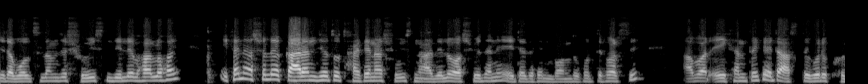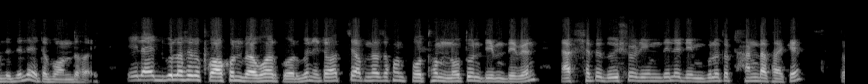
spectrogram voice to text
যেটা বলছিলাম যে সুইচ দিলে ভালো হয়। এখানে আসলে কারেন্ট যেহেতু থাকে না, সুইচ না দিলে অসুবিধা নেই, এটা দেখেন বন্ধ করতে পারছি। আবার এইখান থেকে এটা আস্তে করে খুলে দিলে এটা বন্ধ হয়। এই লাইটগুলো আসলে কখন ব্যবহার করবেন? এটা হচ্ছে আপনারা যখন প্রথম নতুন ডিম দিবেন, একসাথে দুইশো ডিম দিলে ডিমগুলো তো ঠান্ডা থাকে। তো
